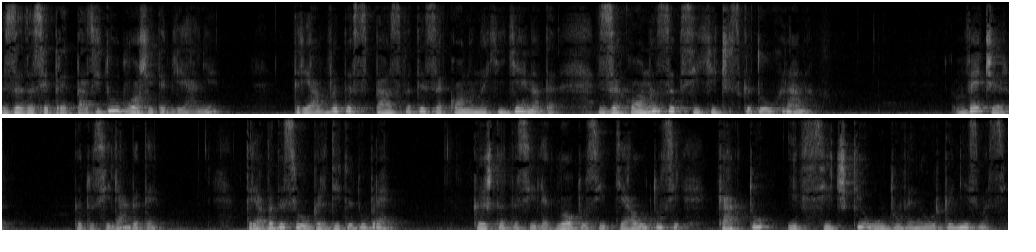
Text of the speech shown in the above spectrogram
за да се предпазите от лошите влияния, трябва да спазвате закона на хигиената, закона за психическата охрана. Вечер, като си лягате, трябва да се оградите добре. Къщата си, леглото си, тялото си, както и всички удове на организма си.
